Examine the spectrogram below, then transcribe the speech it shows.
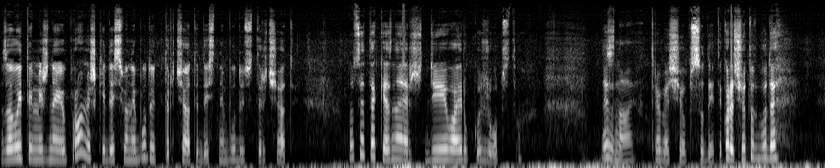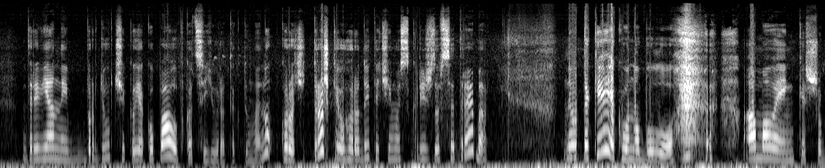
Залити між нею проміжки, десь вони будуть терчати, десь не будуть стирчати. Ну, це таке, знаєш, DIY рукожопство. Не знаю, треба ще обсудити. Коротше, тут буде дерев'яний бордюрчик, як опалубка, це Юра так думає. Ну, коротше, трошки огородити чимось, скоріш за все, треба. Не от таке, як воно було, а маленьке, щоб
